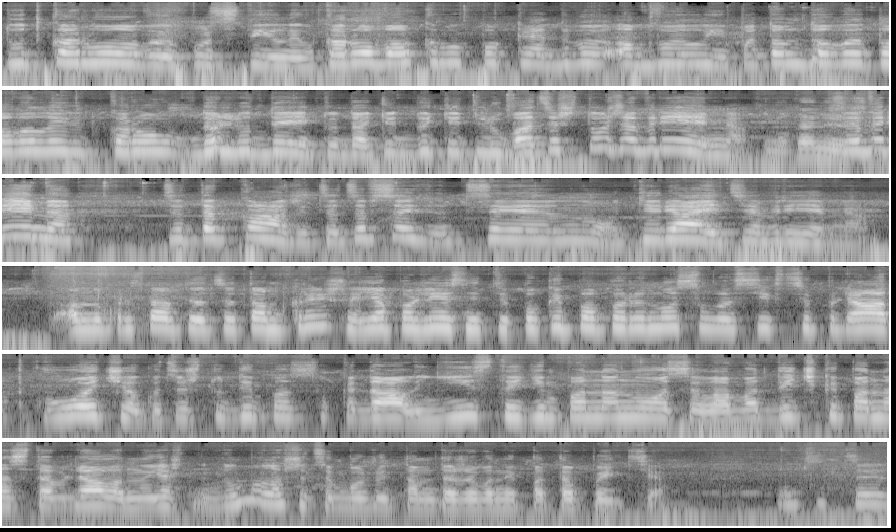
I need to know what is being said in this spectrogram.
Тут корови пустили, корова округ поки обвели, потім повели коров до людей туди, до тють Люба. А це ж теж время. Ну, Це время, це так кажеться, це все це ну, теряється время. А ну представте, це там криша, я по лестниці, поки попереносила всіх цеплят, квочок, оце ж туди посукидали, їсти їм понаносила, водички понаставляла. Ну я ж не думала, що це можуть там даже вони потопитися. Ну, Це, це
